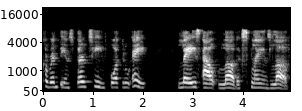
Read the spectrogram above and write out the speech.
Corinthians 13, 4 through 8 lays out love, explains love.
